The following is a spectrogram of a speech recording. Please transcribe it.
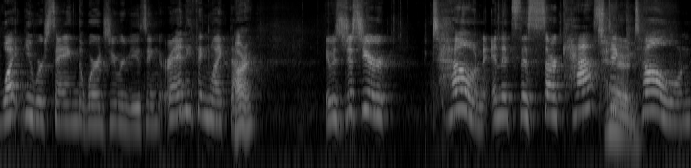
what you were saying, the words you were using, or anything like that. All right. It was just your tone, and it's this sarcastic Tone. tone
